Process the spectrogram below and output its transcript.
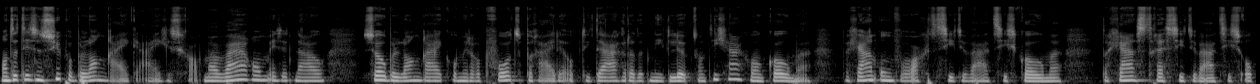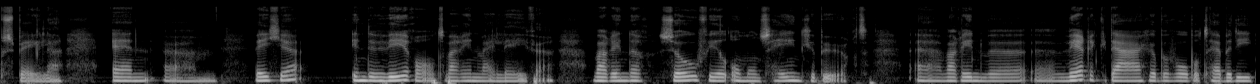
Want het is een super belangrijke eigenschap. Maar waarom is het nou zo belangrijk om je erop voor te bereiden op die dagen dat het niet lukt? Want die gaan gewoon komen. Er gaan onverwachte situaties komen. Er gaan stresssituaties opspelen. En um, weet je, in de wereld waarin wij leven, waarin er zoveel om ons heen gebeurt, uh, waarin we uh, werkdagen bijvoorbeeld hebben die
